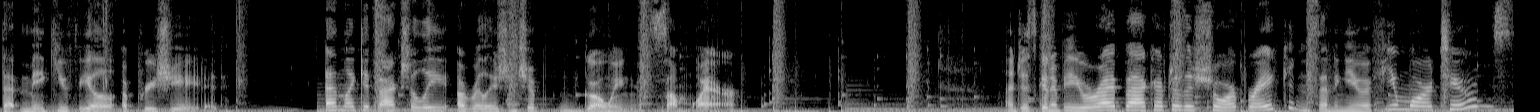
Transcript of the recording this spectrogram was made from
that make you feel appreciated and like it's actually a relationship going somewhere. I'm just to be right back after this short break and sending you a few more tunes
